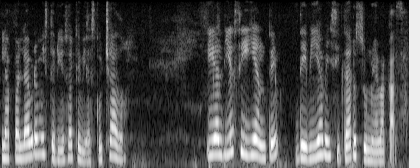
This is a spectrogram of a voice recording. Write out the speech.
la palabra misteriosa que había escuchado, y al día siguiente debía visitar su nueva casa.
